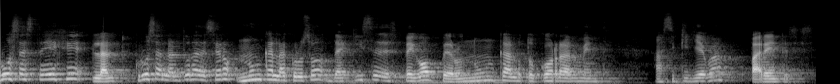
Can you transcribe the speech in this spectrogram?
Cruza este eje, la, cruza la altura de cero, nunca la cruzó, de aquí se despegó, pero nunca lo tocó realmente. Así que lleva paréntesis.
